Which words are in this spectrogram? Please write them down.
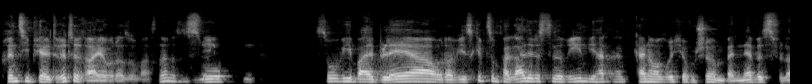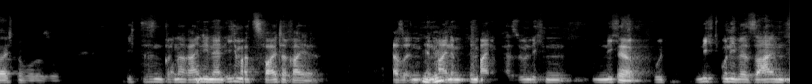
prinzipiell dritte Reihe oder sowas. Ne? Das ist so, so wie bei Blair oder wie, es gibt so ein paar geile Destillerien, die hat halt keiner so richtig auf dem Schirm. Ben Nevis vielleicht noch oder so. Ich, das sind Brennereien, die nenne ich immer zweite Reihe. Also in, in, Mhm. meinem, in meinem persönlichen, nicht, Ja. nicht universalen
